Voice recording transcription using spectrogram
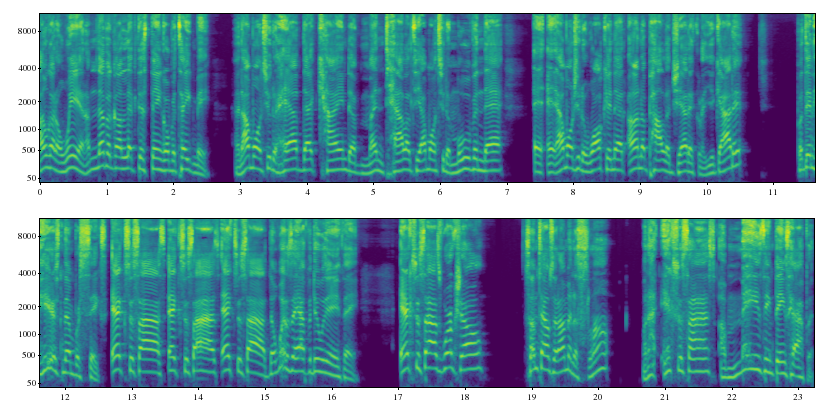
I'm going to win. I'm never going to let this thing overtake me. And I want you to have that kind of mentality. I want you to move in that. And, and I want you to walk in that unapologetically. You got it? But then here's number six exercise, exercise, exercise. Now, what does it have to do with anything? Exercise works, y'all. Sometimes when I'm in a slump, when I exercise, amazing things happen.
